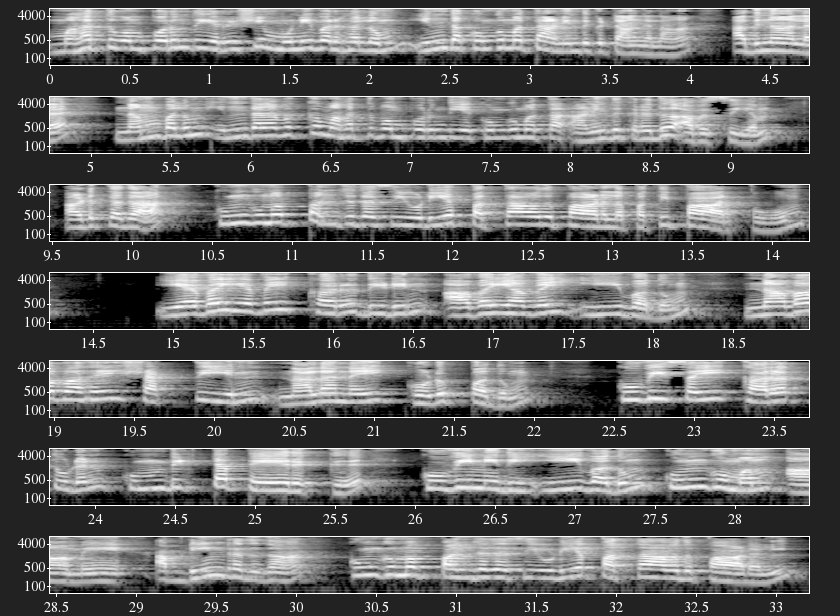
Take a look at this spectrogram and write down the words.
மகத்துவம் பொருந்திய ரிஷி முனிவர்களும் இந்த குங்குமத்தை அணிந்துகிட்டாங்களாம் அதனால நம்மளும் இந்த அளவுக்கு மகத்துவம் பொருந்திய குங்குமத்தை அணிந்துக்கிறது அவசியம். அடுத்ததா குங்கும பஞ்சதசியுடைய பத்தாவது பாடலை பத்தி பார்ப்போம். எவை எவை கருதிடின் அவை அவை ஈவதும். நவவகை சக்தியின் நலனை கொடுப்பதும் குவிசை கரத்துடன் கும்பிட்ட பேருக்கு குவிநிதி ஈவதும் குங்குமம் ஆமே. அப்படின்றதுதான் குங்கும பஞ்சதசியுடைய பத்தாவது பாடல்.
